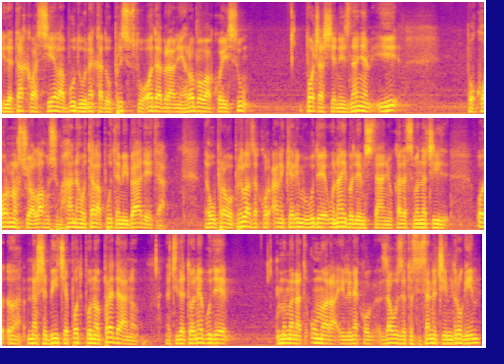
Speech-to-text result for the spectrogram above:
i da takva sjela budu nekada u prisustvu odabranih robova koji su počašćeni znanjem i pokornošću Allahu subhanahu wa ta'ala putem ibadeta da upravo prilaza Kur'an i Kerimu bude u najboljem stanju kada smo znači o, o, naše biće potpuno predano znači da to ne bude moment umara ili nekog zauzetosti sa nečim drugim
